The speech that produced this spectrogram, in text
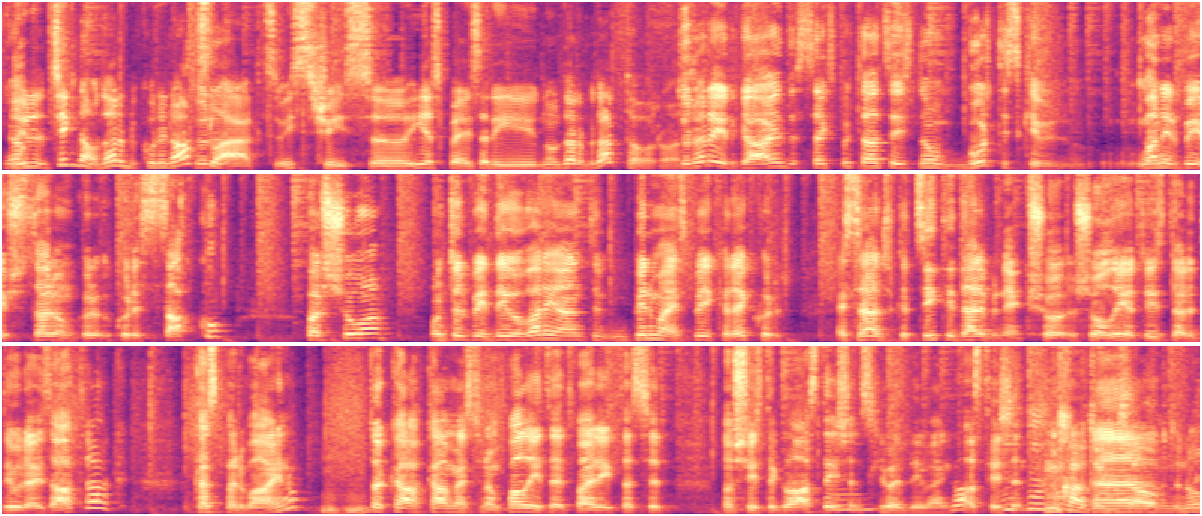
Ir, cik nav darbi, kur ir atslēgts visas šīs uh, iespējas arī nu, darba datoros? Tur arī ir gaidas, expectācijas. Nu, burtiski man ir bijušas sarunas, kur, kur es saku par šo, un tur bija divi varianti. Pirmais bija, ka rekur, es redzu, ka citi darbinieki šo, šo lietu izdara divreiz ātrāk. Kas par vainu? Mm Mhm. -hmm. kā, kā mēs varam palīdzēt, vai arī tas ir no šīs glāstīšanas, ļoti dīvaina glāstīšana. Nu, kā tur Um, saukt? Nu,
